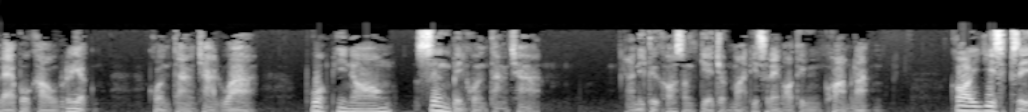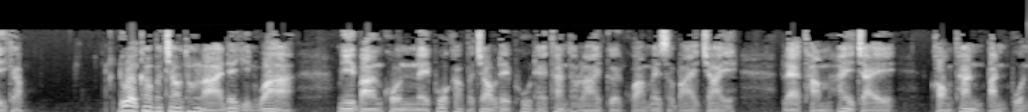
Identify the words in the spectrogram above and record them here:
และพวกเขาเรียก คนต่างชาติว่า พวกพี่น้องซึ่งเป็นคนต่างชาติ อันนี้คือข้อสังเกตจดหมายที่แสดงออกถึงความรัก ข้อ 24 ครับ ด้วยข้าพเจ้าทั้งหลายได้ยินว่า มีบางคนในพวกข้าพเจ้าได้พูดให้ท่านทั้งหลายเกิดความไม่สบายใจ และทำให้ใจของท่านปั่นป่วน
